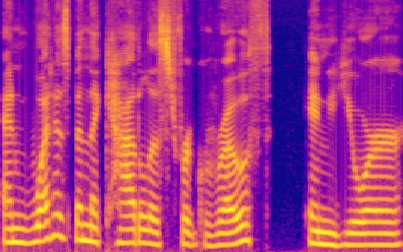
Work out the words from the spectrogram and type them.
and what has been the catalyst for growth in your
